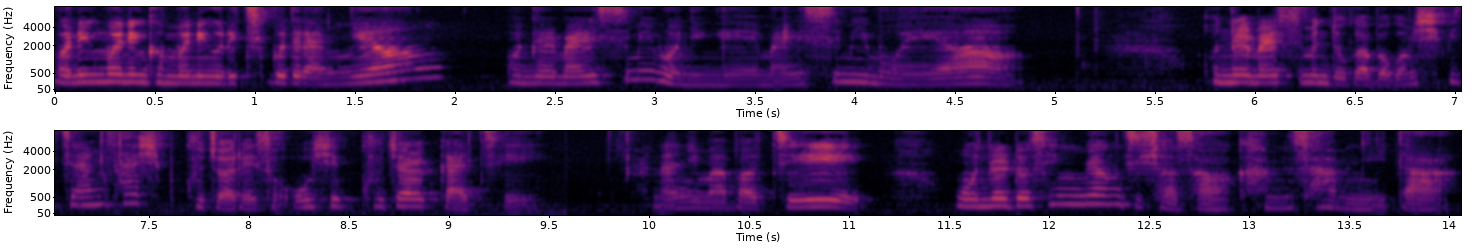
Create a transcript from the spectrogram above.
모닝 모닝 굿모닝 우리 친구들 안녕 오늘 말씀이 모닝의 말씀이 뭐예요? 오늘 말씀은 누가복음 12장 49절에서 59절까지 하나님 아버지 오늘도 생명 주셔서 감사합니다.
